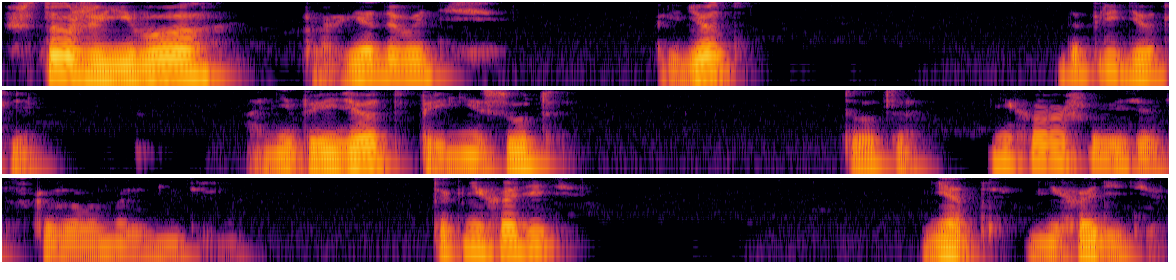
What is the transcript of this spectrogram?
Что же его проведывать придет? Да придет ли? А не придет, принесут. То-то. Нехорошо ведь это, сказала Марья Дмитриевна. Так не ходите? Нет, не ходите.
